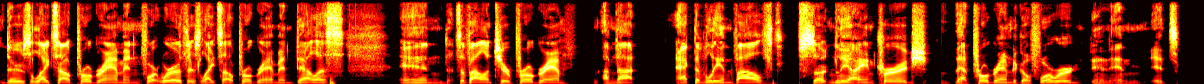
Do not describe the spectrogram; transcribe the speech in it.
there's a lights out program in fort worth there's lights out program in dallas and it's a volunteer program. I'm not actively involved. Certainly i encourage that program to go forward and, and it's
